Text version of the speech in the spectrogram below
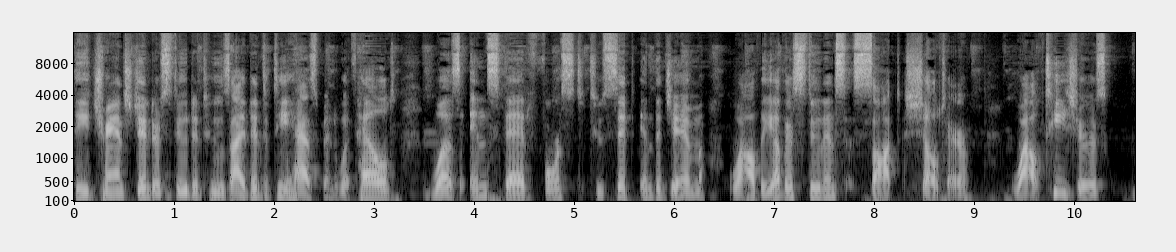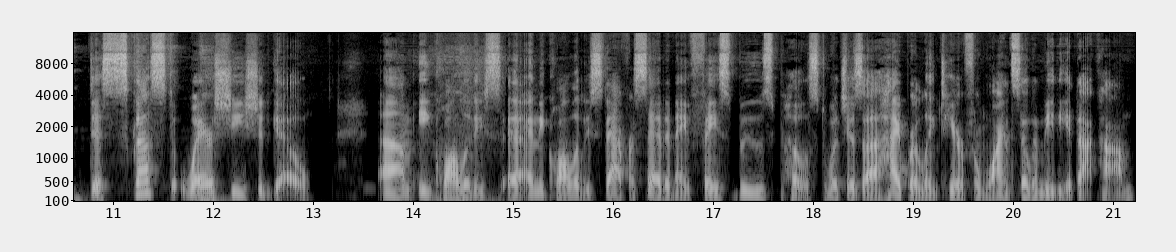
the transgender student, whose identity has been withheld, was instead forced to sit in the gym while the other students sought shelter, while teachers discussed where she should go um, equality uh, an equality staffer said in a Facebook post, which is uh, hyperlinked here from winecellarmedia.com.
